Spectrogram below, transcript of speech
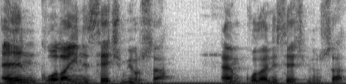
en kolayını seçmiyorsa, en kolayını seçmiyorsa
